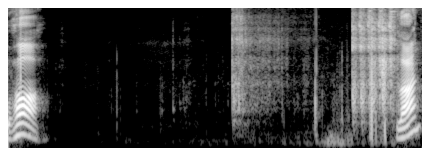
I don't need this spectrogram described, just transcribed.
Oha. Lan.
